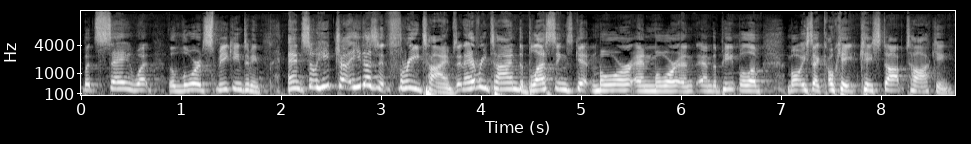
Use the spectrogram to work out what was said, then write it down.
but say what the Lord's speaking to me. And so he, he does it three times. And every time the blessings get more and more. And, and the people of Moab, he's like, okay, okay, stop talking.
